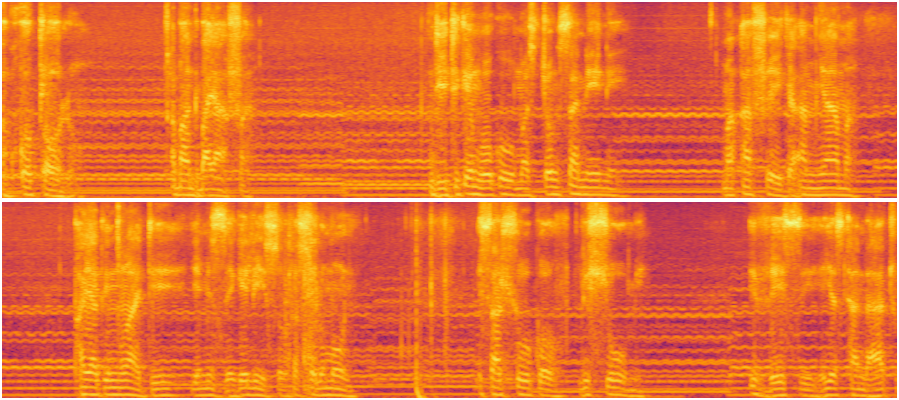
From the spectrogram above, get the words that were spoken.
Akukho xolo abantu bayafa. Ndithi ke ngoku masijongisaneni ma-afrika amnyama. Phaya kwincwadi yemizekeliso kasolomoni isahluko lishumi ivesi eyesithandathu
